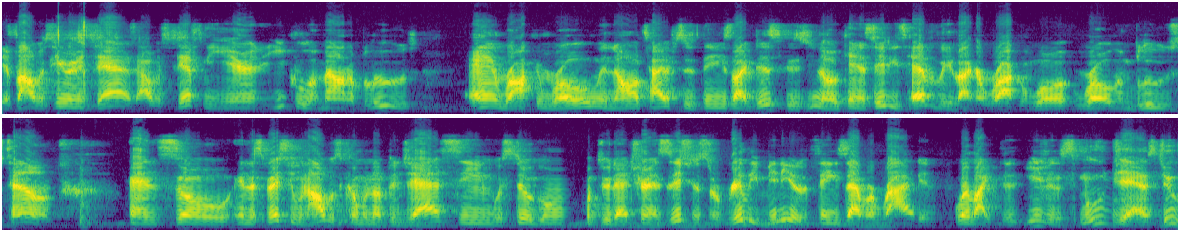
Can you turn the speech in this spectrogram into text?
if I was hearing jazz, I was definitely hearing an equal amount of blues and rock and roll and all types of things like this because you know Kansas City's heavily like a rock and roll and blues town. And so, and especially when I was coming up, the jazz scene was still going through that transition. So really, many of the things that were riding were like the, even smooth jazz too,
